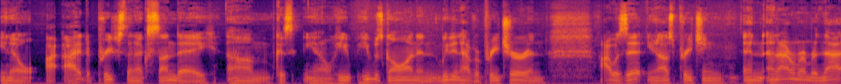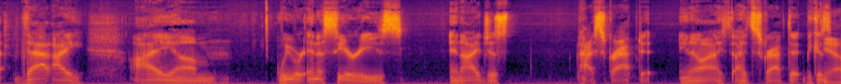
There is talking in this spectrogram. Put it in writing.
you know I, I had to preach the next Sunday because you know he he was gone, and we didn't have a preacher, and I was it. You know, I was preaching, and and I remember that that I I um we were in a series, and I just I scrapped it. You know, I, I scrapped it because Yeah.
